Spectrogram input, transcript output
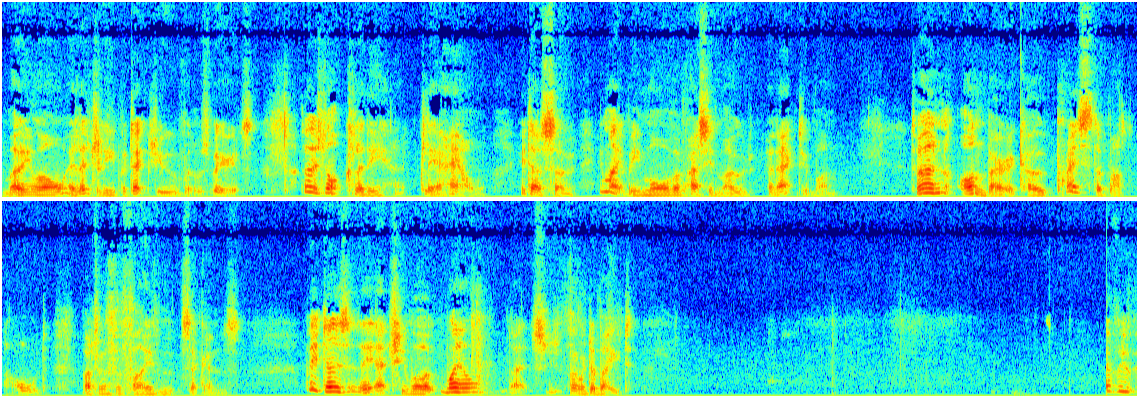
meanwhile, allegedly protects you from spirits, though it's not clearly clear how it does so. It might be more of a passive mode, an active one. Turn on barrier code, press the button, hold button for five seconds. But does it actually work? Well, that's for a debate. Have you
